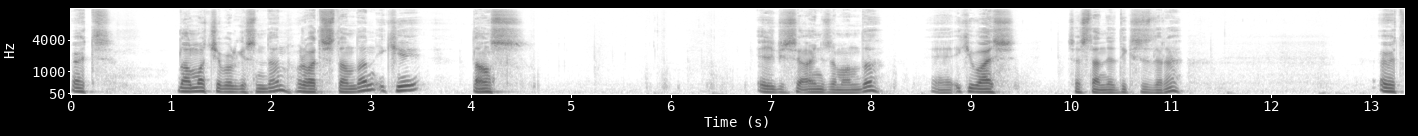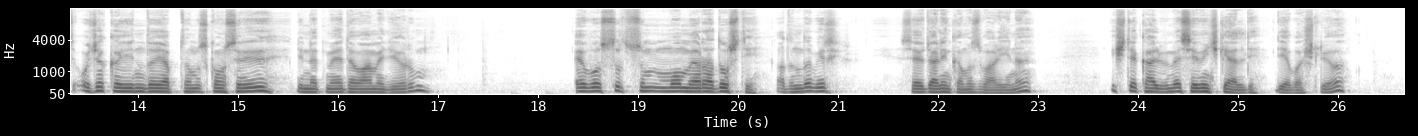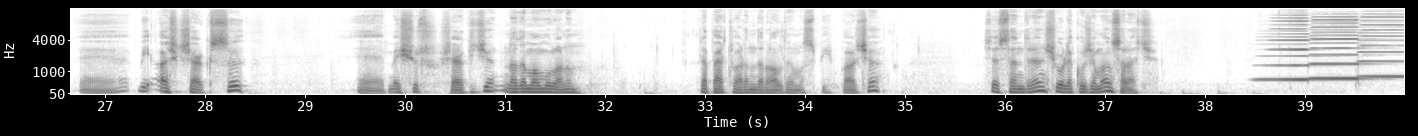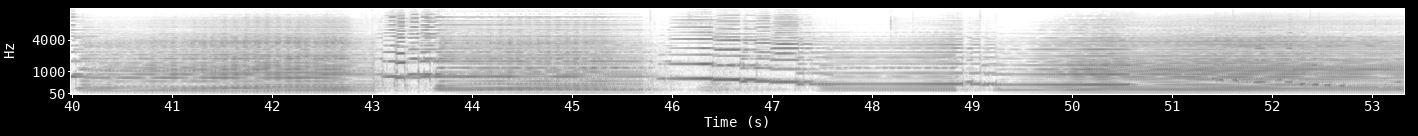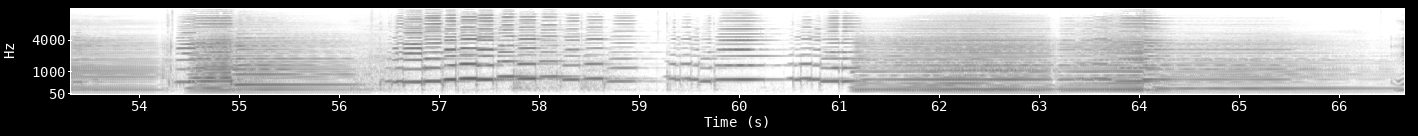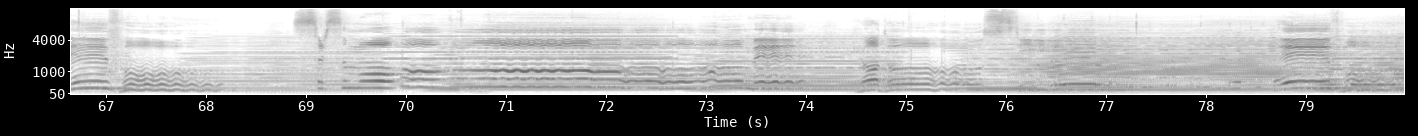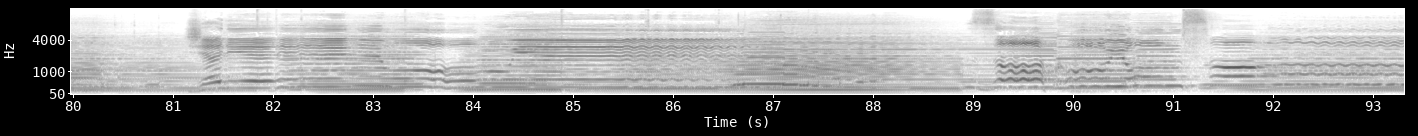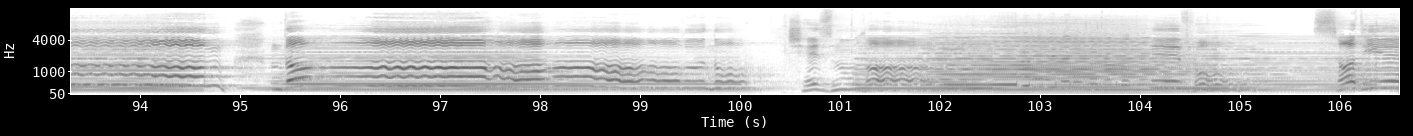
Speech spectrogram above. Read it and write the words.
Evet. Dalmatça bölgesinden, Hırvatistan'dan iki dans ezgisi aynı zamanda e, iki vals seslendirdik sizlere. Evet, Ocak ayında yaptığımız konseri dinletmeye devam ediyorum. Evo Sırtsum Mome Radosti adında bir sevdalinkamız var yine. İşte kalbime sevinç geldi diye başlıyor. Ee, bir aşk şarkısı e, meşhur şarkıcı Nada Mamula'nın repertuarından aldığımız bir parça. Seslendiren Şule Kocaman Saraç. adieu.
